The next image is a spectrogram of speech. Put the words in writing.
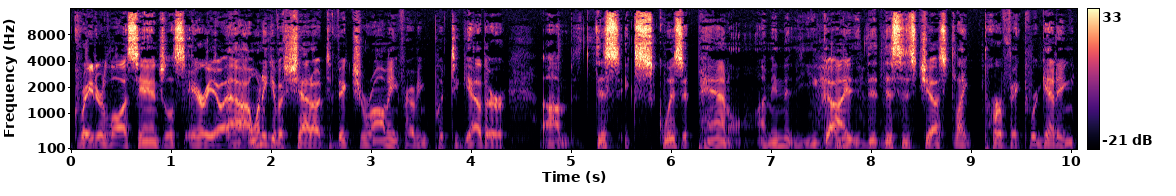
Greater Los Angeles area. I, I want to give a shout out to Vic Gerami for having put together um, this exquisite panel. I mean, you guys, th- this is just like perfect. We're getting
